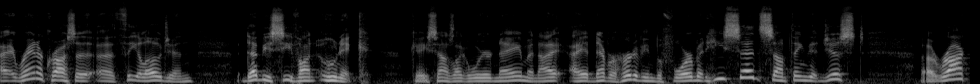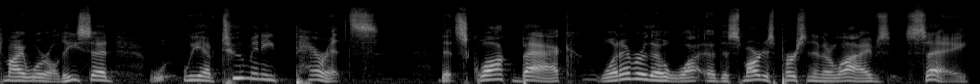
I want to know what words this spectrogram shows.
I ran across a, a theologian, W.C. von Eunuch. Okay, sounds like a weird name, and I, I had never heard of him before, but he said something that just uh, rocked my world. He said, We have too many parrots that squawk back whatever the, uh, the smartest person in their lives say,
